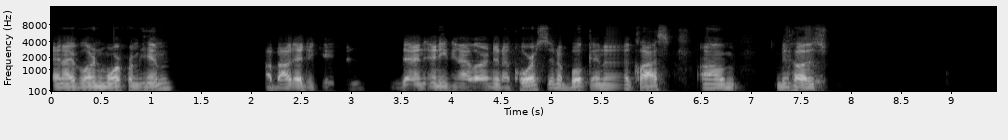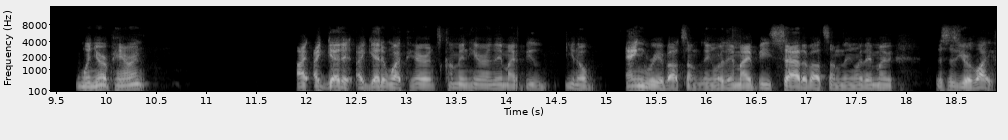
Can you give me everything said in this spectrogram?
and I've learned more from him about education than anything I learned in a course, in a book, in a class, um, because when you're a parent, I, I get it. I get it why parents come in here and they might be, you know, angry about something, or they might be sad about something, or they might. This is your life.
